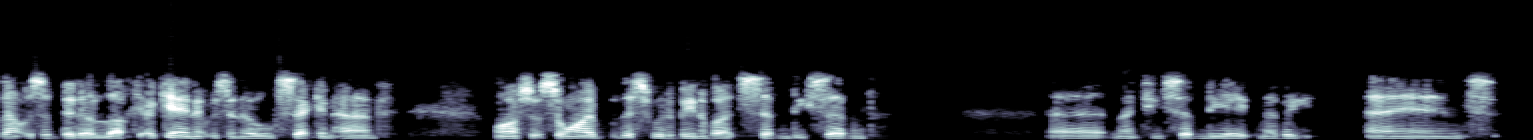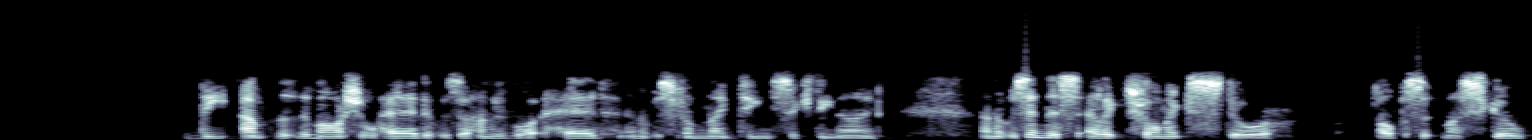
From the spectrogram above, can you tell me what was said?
that was a bit of luck. Again, it was an old second-hand Marshall, so I this would have been about seventy-seven, uh, nineteen seventy-eight maybe, and the amp that the Marshall had, it was a hundred watt head, and it was from nineteen sixty-nine, and it was in this electronics store opposite my school,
